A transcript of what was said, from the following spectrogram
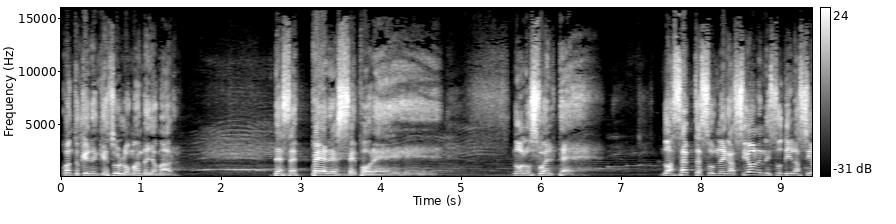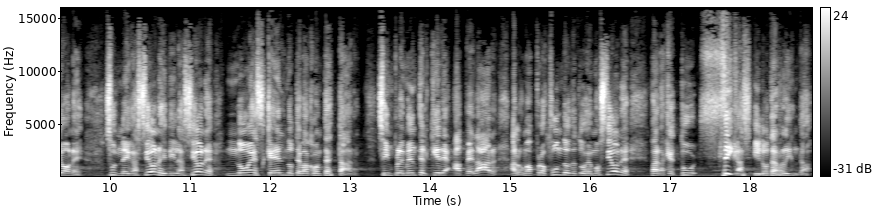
¿Cuántos quieren que Jesús lo mande a llamar? Desespérese por él. No lo suelte. No acepte sus negaciones ni sus dilaciones. Sus negaciones y dilaciones no es que Él no te va a contestar. Simplemente Él quiere apelar a lo más profundo de tus emociones para que tú sigas y no te rindas.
